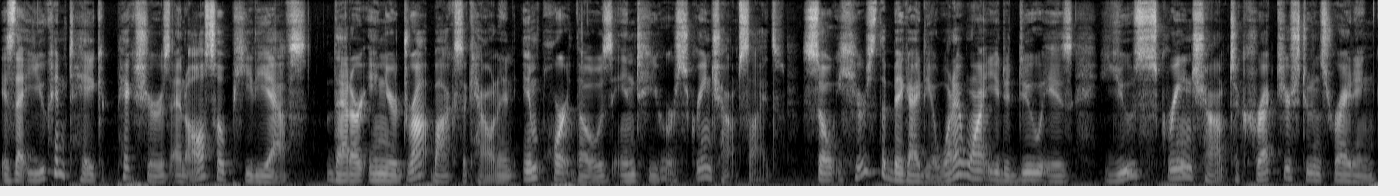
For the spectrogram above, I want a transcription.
is that you can take pictures and also PDFs that are in your Dropbox account and import those into your ScreenChomp slides. So here's the big idea. What I want you to do is use ScreenChomp to correct your students' writing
